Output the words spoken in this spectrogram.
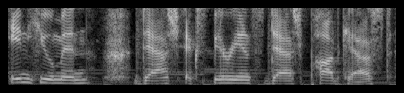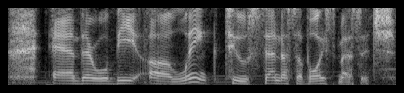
inhuman dash experience dash podcast, and there will be a link to send us a voice message.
